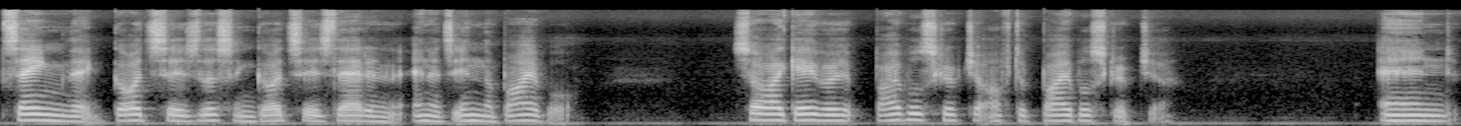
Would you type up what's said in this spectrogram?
saying that God says this and God says that and, and it's in the Bible. So I gave her Bible scripture after Bible scripture. And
